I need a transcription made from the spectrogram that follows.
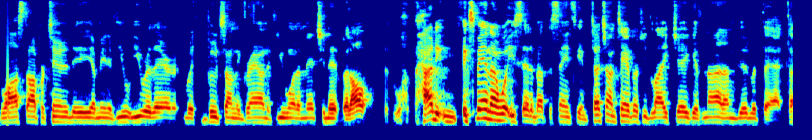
lost opportunity. I mean, if you you were there with boots on the ground, if you want to mention it, but I'll how do you expand on what you said about the Saints game? Touch on Tampa if you'd like, Jake. If not, I'm good with that. T-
